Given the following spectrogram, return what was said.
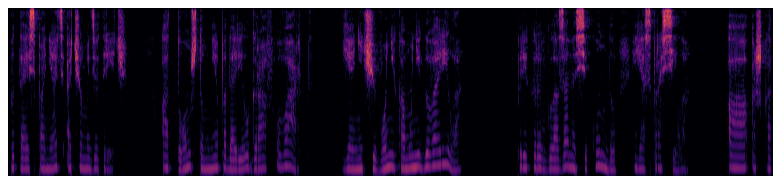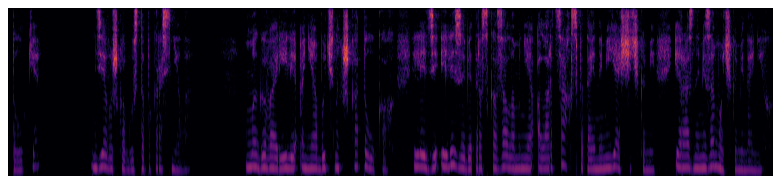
пытаясь понять, о чем идет речь о том, что мне подарил граф Варт. Я ничего никому не говорила. Прикрыв глаза на секунду, я спросила, «А о шкатулке?» Девушка густо покраснела. «Мы говорили о необычных шкатулках. Леди Элизабет рассказала мне о ларцах с потайными ящичками и разными замочками на них.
